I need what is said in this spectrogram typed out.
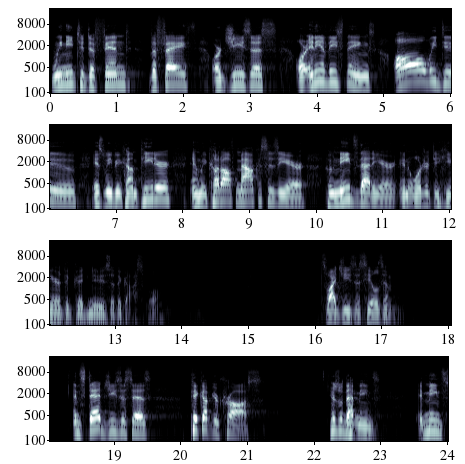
we need to defend the faith or Jesus or any of these things, all we do is we become Peter and we cut off Malchus's ear, who needs that ear in order to hear the good news of the gospel. That's why Jesus heals him. Instead, Jesus says, Pick up your cross. Here's what that means it means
